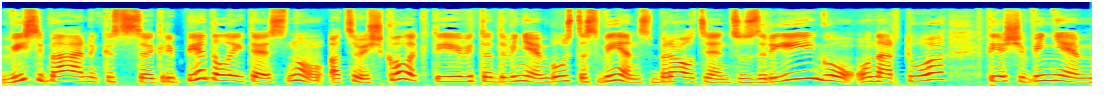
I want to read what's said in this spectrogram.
visi bērni, kas grib piedalīties, nu, atsevišķi kolektīvi, tad viņiem būs tas viens brauciens uz Rīgu, un ar to tieši viņiem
